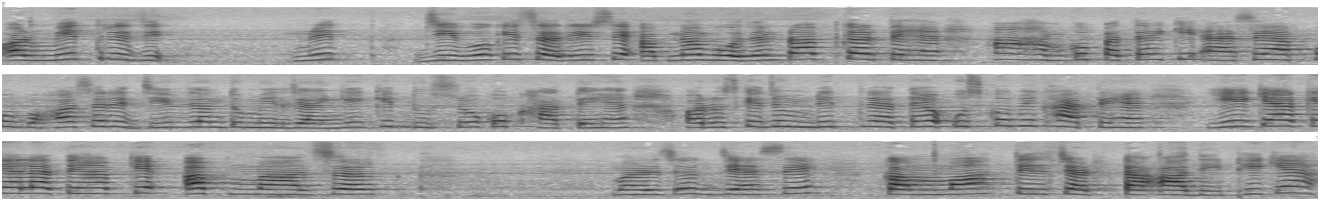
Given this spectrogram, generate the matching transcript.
और मित्र मृत जीवों के शरीर से अपना भोजन प्राप्त करते हैं। हाँ हमको पता है कि ऐसे आपको बहुत सारे जीव जंतु मिल जाएँगे कि दूसरों को खाते हैं और उसके जो मृत रहते हैं, उसको भी खाते हैं। ये क्या कहलाते हैं आपके? अपमाजर मर्जक जैसे कम्मा, तिलचट्टा आदि, ठीक है?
